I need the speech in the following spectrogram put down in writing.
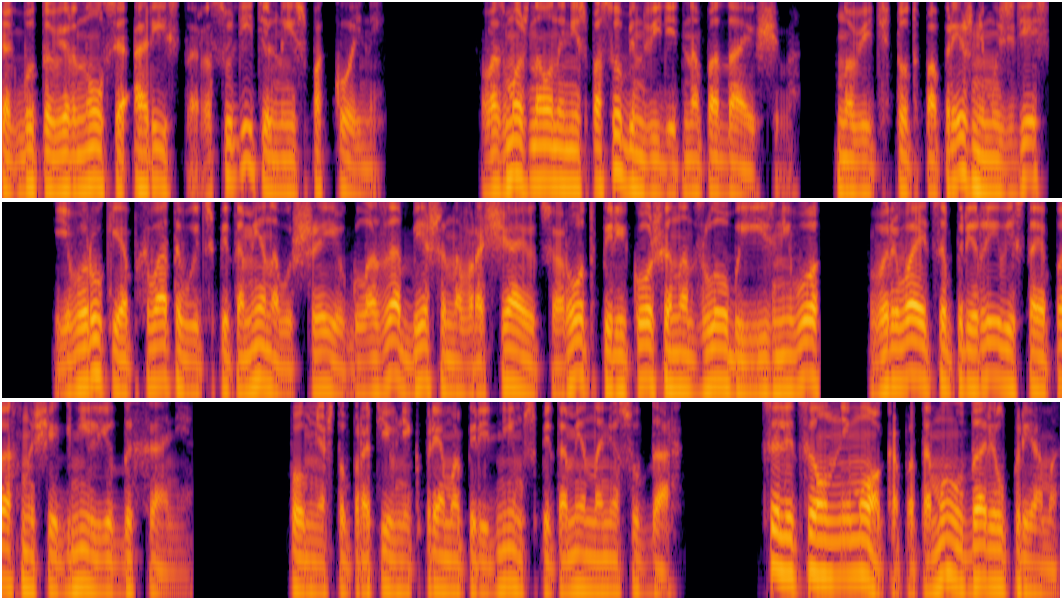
как будто вернулся Ариста, рассудительный и спокойный. Возможно, он и не способен видеть нападающего, но ведь тот по-прежнему здесь. Его руки обхватывают Спитаменову шею, глаза бешено вращаются, рот перекошен от злобы, и из него вырывается прерывистое, пахнущее гнилью дыхание. Помня, что противник прямо перед ним, Спитамен нанес удар. Целиться он не мог, а потому ударил прямо.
